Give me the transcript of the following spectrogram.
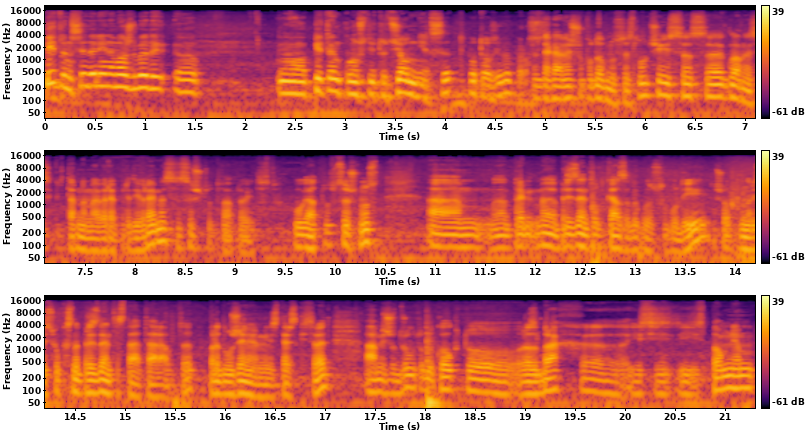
Питам се дали не може да бъде питан Конституционния съд по този въпрос. Така нещо подобно се случи и с главния секретар на МВР преди време, със също това правителство. Когато всъщност а, пре- а, президента отказа да го освободи, защото нали, с на президента става тази работа, предложение на Министерски съвет. А между другото, доколкото разбрах и си и спомням,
